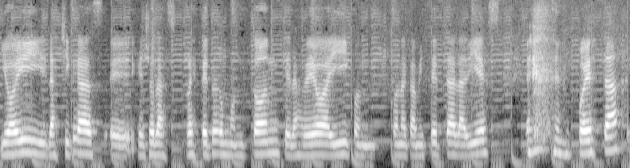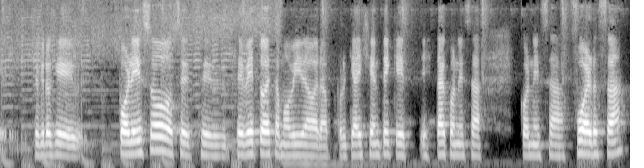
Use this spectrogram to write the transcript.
y hoy las chicas, eh, que yo las respeto un montón, que las veo ahí con, la camiseta, la 10 puesta, eh, yo creo que por eso se, se, ve toda esta movida ahora, porque hay gente que está con esa, con esa fuerza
